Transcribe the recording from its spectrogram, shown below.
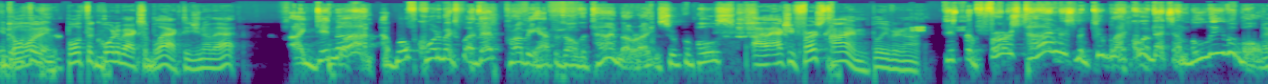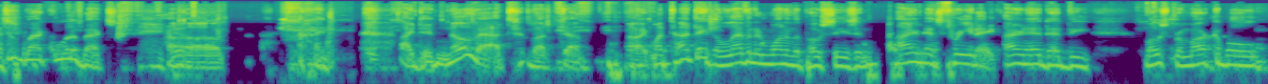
and both the, both the quarterbacks are black. Did you know that? I did not. Both quarterbacks. That probably happens all the time, though, right? In Super Bowls. Uh, actually, first time, believe it or not. Just the first time there's been two black quarterbacks. That's unbelievable. That's two black quarterbacks. Uh, I, I, didn't know that. But uh, all right, Montante's 11 and one in the postseason. Ironhead's three and eight. Ironhead had the most remarkable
